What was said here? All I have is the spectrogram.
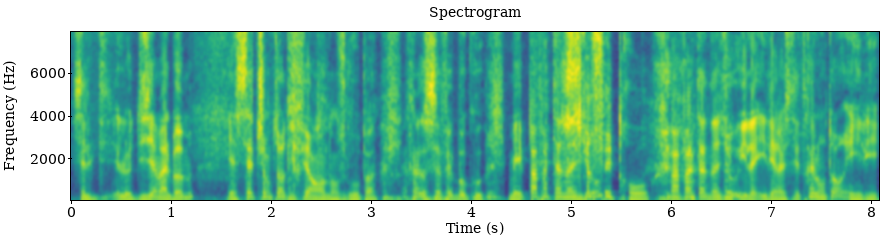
C'est le, di- le dixième album. Il y a sept chanteurs différents dans ce groupe. hein. Ça fait beaucoup. Mais Papa Tanasio, Ça fait trop. Papa Tanasio, il, a- il est resté très longtemps et il est,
